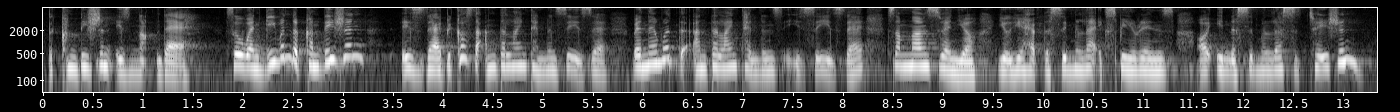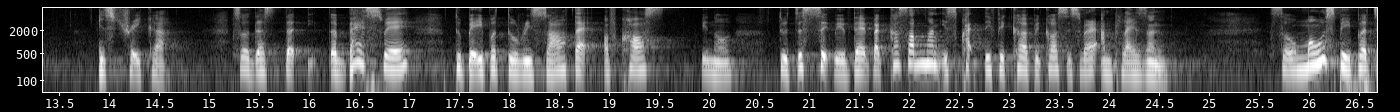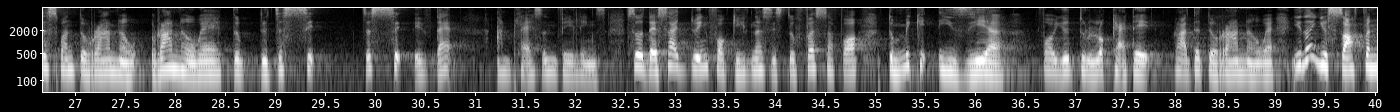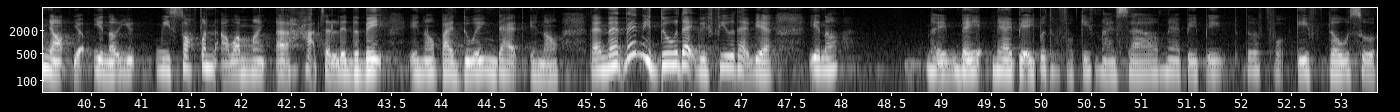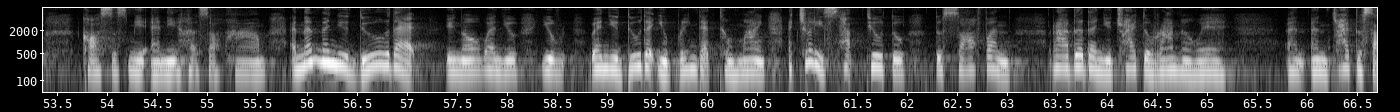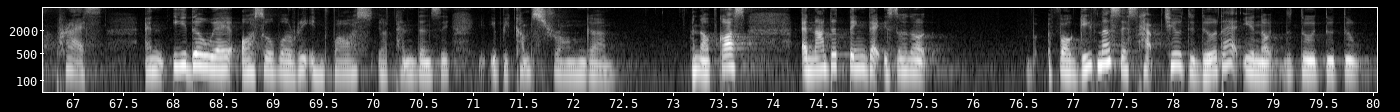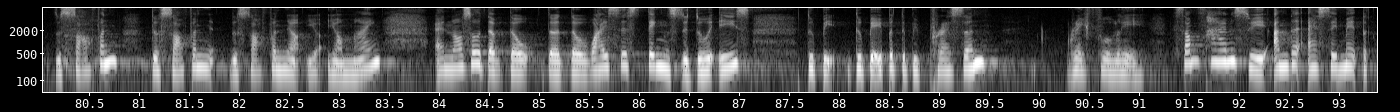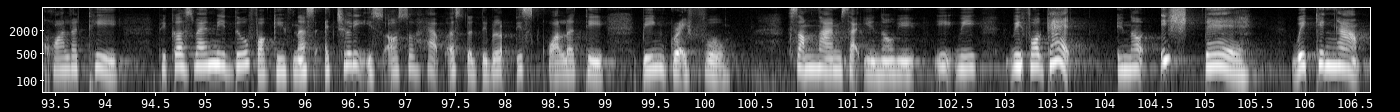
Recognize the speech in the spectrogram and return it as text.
the condition is not there. So when given the condition is there, because the underlying tendency is there. Whenever the underlying tendency is there, sometimes when you, you have the similar experience or in a similar situation, is trigger. So that's the, the best way to be able to resolve that. Of course, you know, to just sit with that because sometimes it's quite difficult because it's very unpleasant. So most people just want to run, run away, to, to just sit, just sit with that unpleasant feelings. So that's why doing forgiveness is to first of all to make it easier for you to look at it rather to run away. You know, you soften your, your you know, you, we soften our mind, uh, hearts a little bit, you know, by doing that, you know. Then when, when we do that, we feel that we are, you know, may, may, may I be able to forgive myself? May I be able to forgive those who causes me any hurt or harm? And then when you do that, you know, when you, you when you do that, you bring that to mind. Actually, it's helped you to, to soften rather than you try to run away and, and try to suppress. And either way also will reinforce your tendency. It becomes stronger. And of course, another thing that is you know, forgiveness has helped you to do that, you know, to, to, to, to soften, to soften, to soften your, your, your mind. And also the, the, the, the wisest things to do is to be, to be able to be present gratefully. Sometimes we underestimate the quality because when we do forgiveness, actually it's also help us to develop this quality, being grateful. Sometimes that you know we, we, we forget, you know, each day waking up,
